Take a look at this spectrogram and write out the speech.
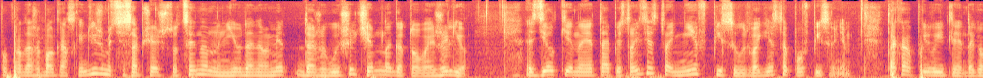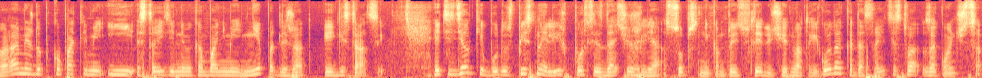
по продаже болгарской недвижимости сообщает, что цены на нее в данный момент даже выше, чем на готовое жилье. Сделки на этапе строительства не вписывают в агентство по вписываниям, так как предварительные договора между покупателями и строительными компаниями не подлежат регистрации. Эти сделки будут вписаны лишь после сдачи жилья собственникам, то есть в следующие 2-3 года, когда строительство закончится.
